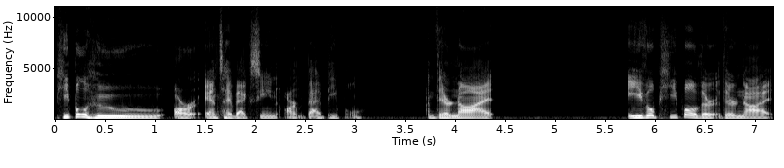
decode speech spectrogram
people who are anti-vaccine aren't bad people they're not evil people they're they're not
